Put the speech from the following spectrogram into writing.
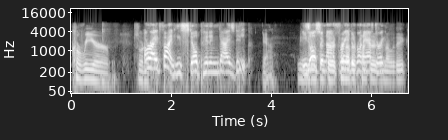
career sort of. All right, fine. He's still pinning guys deep. Yeah. He's You don't also not afraid to run after in the league?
